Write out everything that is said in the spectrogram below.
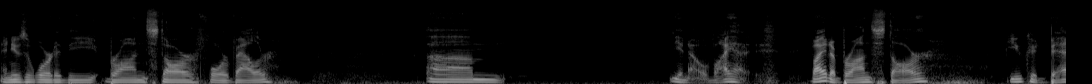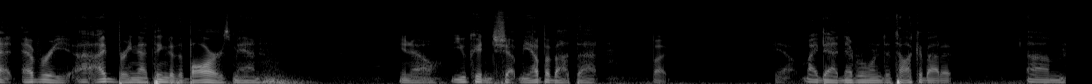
and he was awarded the Bronze Star for valor. Um, you know, if I had if I had a Bronze Star, you could bet every I'd bring that thing to the bars, man. You know, you couldn't shut me up about that. But you know, my dad never wanted to talk about it. Um,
